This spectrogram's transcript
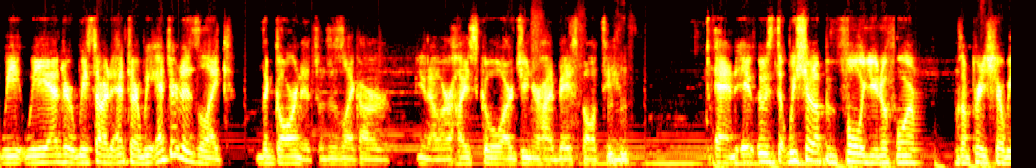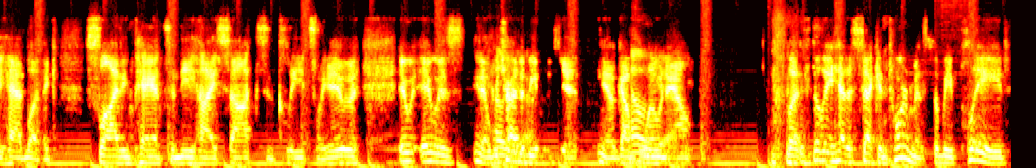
we we entered we started entering we entered as like the Garnets, which is like our you know our high school our junior high baseball team, and it was we showed up in full uniform. I'm pretty sure we had like sliding pants and knee high socks and cleats. Like it, was- it, it was you know we tried yeah. to be legit. You know, got Hell blown yeah. out, but Philly had a second tournament, so we played.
